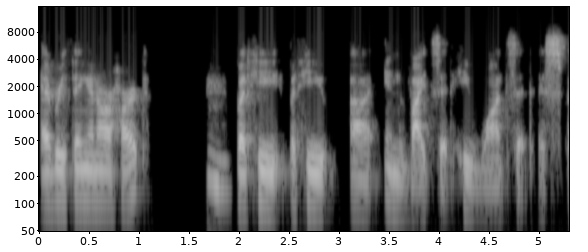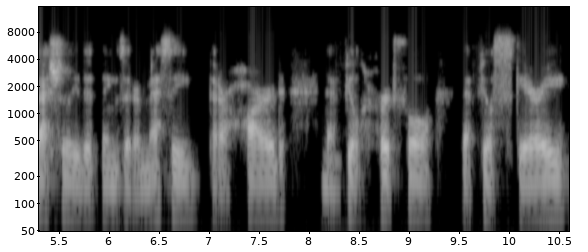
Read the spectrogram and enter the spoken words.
everything in our heart, mm. but he but he uh, invites it. He wants it, especially the things that are messy, that are hard, that hmm. feel hurtful, that feel scary,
